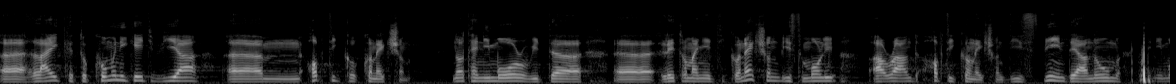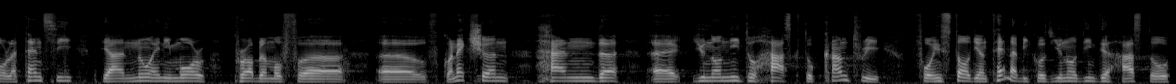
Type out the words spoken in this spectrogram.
like to communicate via um, optical connection, not anymore with uh, uh electromagnetic connection, it's more around optic connection. This means there are no anymore latency, there are no anymore problem of, uh, uh, of connection, and uh, uh, you don't need to ask the country for install the antenna because you don't need to ask to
